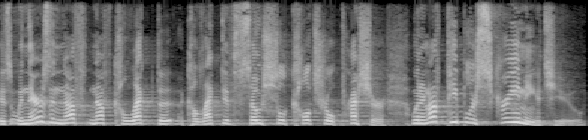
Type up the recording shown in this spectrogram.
is when there's enough, enough collective, collective social cultural pressure, when enough people are screaming at you,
